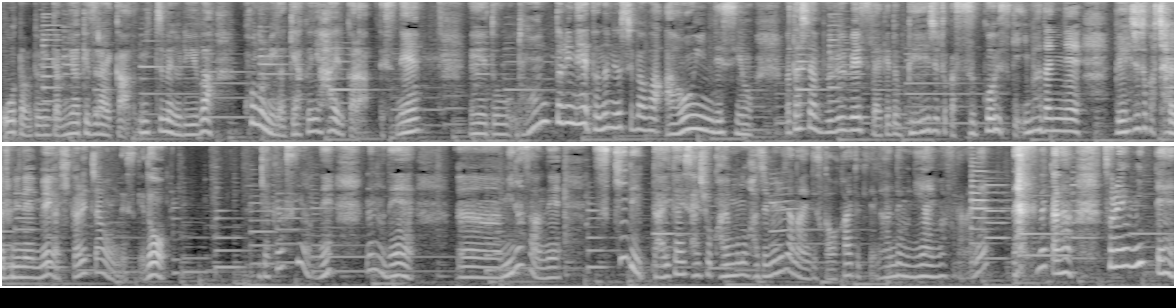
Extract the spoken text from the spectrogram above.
オータムとウィンター見分けづらいか。3つ目の理由は、好みが逆に入るからですね。えっ、ー、と、本当にね、隣の芝は青いんですよ。私はブルーベースだけど、ベージュとかすっごい好き。未だにね、ベージュとか茶色にね、目が惹かれちゃうんですけど、逆が好きなのね。なので、うん皆さんね好きで大体最初買い物を始めるじゃないですか。若い時って何でも似合いますからね。だからそれを見て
